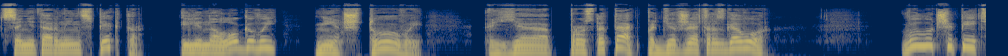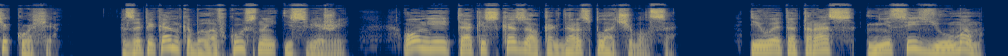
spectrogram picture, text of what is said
Санитарный инспектор? Или налоговый? Нет, что вы. Я просто так, поддержать разговор. Вы лучше пейте кофе. Запеканка была вкусной и свежей. Он ей так и сказал, когда расплачивался. И в этот раз не с изюмом,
